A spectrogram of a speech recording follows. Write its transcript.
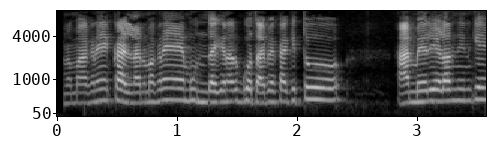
ನನ್ನ ಮಗನೇ ಕಳ್ಳನ ಮಗನೇ ಮುಂದಾಗ ಏನಾದ್ರು ಗೊತ್ತಾಗಬೇಕಾಗಿತ್ತು? ಆಮೇಲೆ ಹೇಳ ನಿನಗೆ?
